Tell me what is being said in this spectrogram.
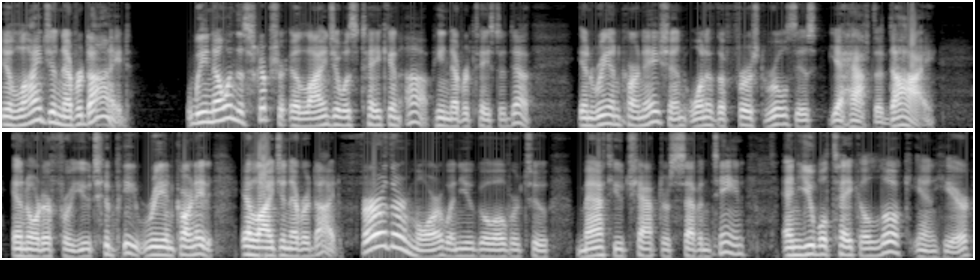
Elijah never died. We know in the scripture Elijah was taken up, he never tasted death. In reincarnation, one of the first rules is you have to die in order for you to be reincarnated. Elijah never died. Furthermore, when you go over to Matthew chapter 17, and you will take a look in here,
